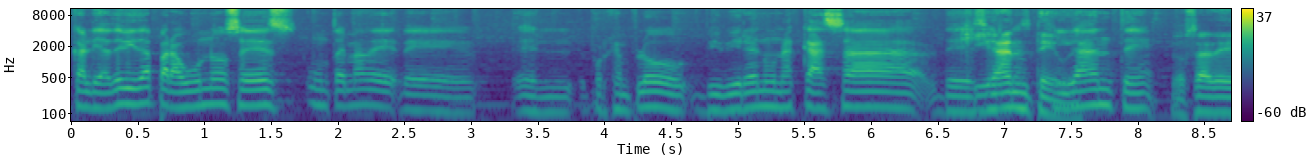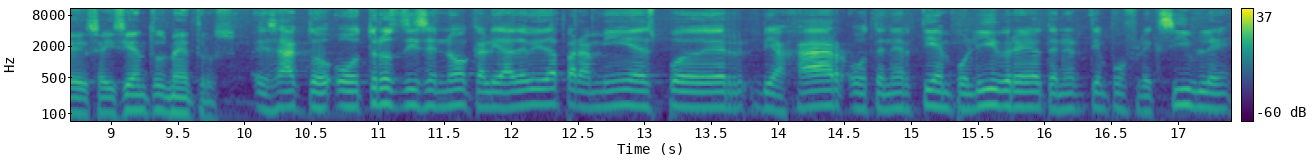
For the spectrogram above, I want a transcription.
calidad de vida para unos es un tema de, de el, por ejemplo, vivir en una casa de Gigante, güey. gigante. O sea, de 600 metros. Exacto. Otros dicen, no, calidad de vida para mí es poder viajar o tener tiempo libre o tener tiempo flexible.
